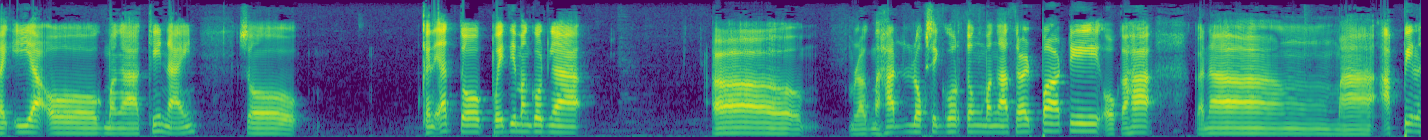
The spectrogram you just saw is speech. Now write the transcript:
tag-iya o mga K9. So kani adto pwede manggod nga uh, murag mahadlok siguro tong mga third party o kaha kanang ma-appeal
